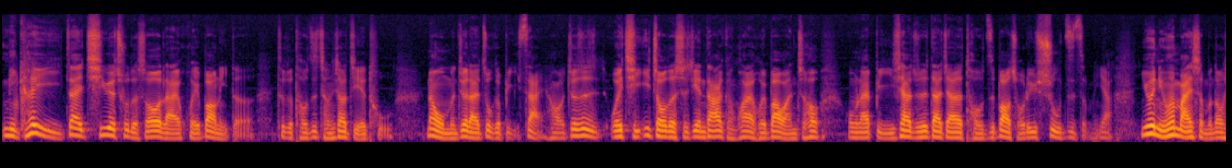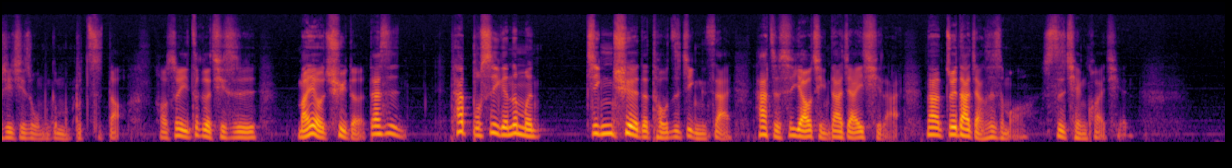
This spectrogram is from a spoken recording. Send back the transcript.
你可以在七月初的时候来回报你的这个投资成效截图，那我们就来做个比赛，好，就是为期一周的时间，大家赶快来回报完之后，我们来比一下，就是大家的投资报酬率数字怎么样？因为你会买什么东西，其实我们根本不知道，好，所以这个其实蛮有趣的，但是。它不是一个那么精确的投资竞赛，它只是邀请大家一起来。那最大奖是什么？四千块钱。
